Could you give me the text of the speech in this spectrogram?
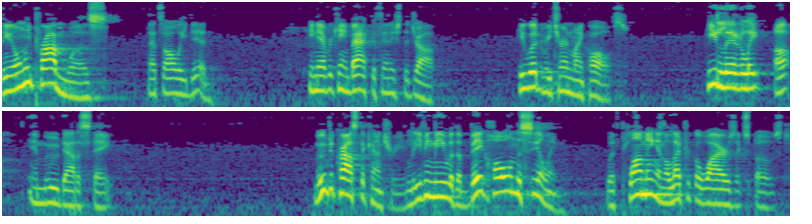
The only problem was that's all he did. He never came back to finish the job. He wouldn't return my calls. He literally up and moved out of state. Moved across the country, leaving me with a big hole in the ceiling with plumbing and electrical wires exposed.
